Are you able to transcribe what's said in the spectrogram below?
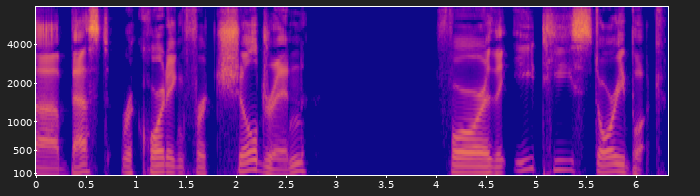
Uh, best Recording for Children for the E.T. Storybook.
